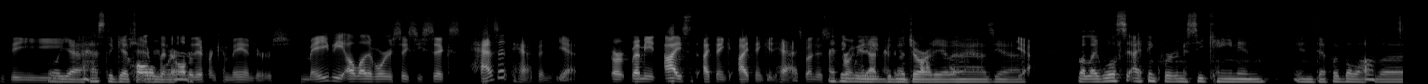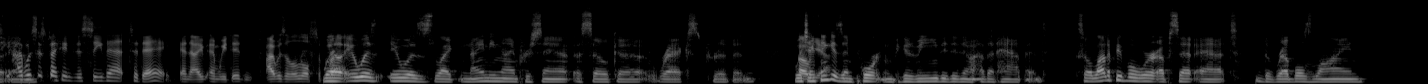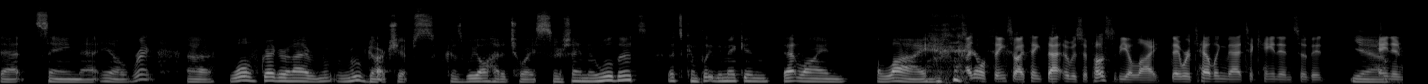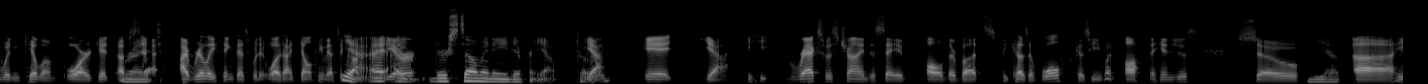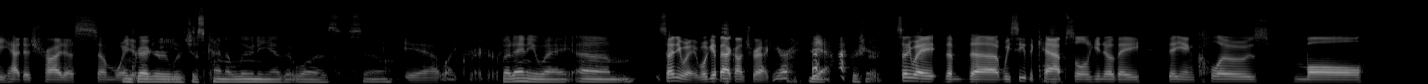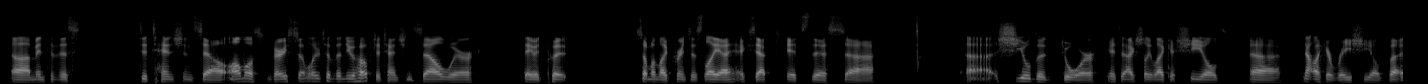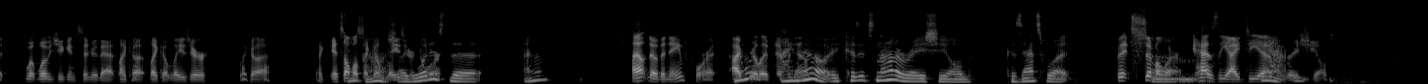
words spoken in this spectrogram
the Well, yeah, it has to get to everywhere. all the different commanders. Maybe a lot of Order 66 hasn't happened yet. Or I mean, I, I think I think it has, but I'm just I think we the majority of it has, yeah. Yeah. But like we'll see. I think we're going to see Kanan in Depa Billaba. See, I was expecting to see that today, and I and we didn't. I was a little surprised. Well, it was it was like ninety nine percent Ahsoka Rex driven, which Oh, I think is important because we needed to know how that happened. So a lot of people were upset at the Rebels line that saying that you know Rex, uh, Wolffe, Gregor, and I remo- removed our chips because we all had a choice. They're saying that well that's that's completely making that line a lie. I don't think so. I think that it was supposed to be a lie. They were telling that to Kanan so that yeah, Kanan wouldn't kill him or get upset. right. I really think that's what it was. I don't think that's a Yeah, I, I, error. there's so many different. Yeah, totally. It yeah. He, Rex was trying to save all their butts because of Wolffe because he went off the hinges. So yeah, uh, he had to try to some way. And Gregor was just kind of loony as it was. So, yeah, like Gregor. but anyway, um, so anyway, we'll get back on track here. yeah, for sure. So anyway, the the we see the capsule. You know, they they enclose Maul um, into this detention cell, almost very similar to the New Hope detention cell, where they would put someone like Princess Leia, except it's this uh, uh, shielded door. It's actually like a shield, uh, not like a ray shield, but what what would you consider that? Like a like a laser, like a like it's Oh almost like gosh, a laser What door. is the? I don't. I don't know the name for it. I, I, really have I never know because it's not a ray shield because that's what But it's similar. um, it has the idea yeah, of a ray shield.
